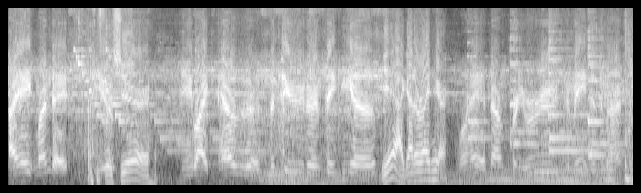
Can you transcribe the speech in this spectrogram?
I hate Mondays. Do you, For sure. do you like have the, the tune I'm thinking of? Yeah, I got it right here. Well, hey, it sounds pretty rude to me, doesn't it?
